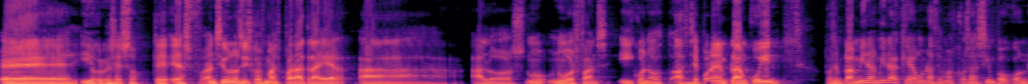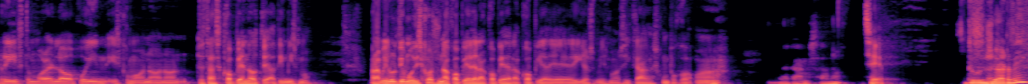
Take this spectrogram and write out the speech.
Eh, y yo creo que es eso. Que es- han sido unos discos más para atraer a, a los nu- nuevos fans. Y cuando se ponen en plan Queen, pues en plan, mira, mira, que aún hacemos cosas así un poco con Rift, Morello, Queen. Y es como, no, no, te estás copiando a ti mismo. Para mí el último disco es una copia de la copia de la copia de ellos mismos. Y cagas un poco... ah. Me cansa, ¿no? Sí. ¿Tú, Sí. Jordi?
